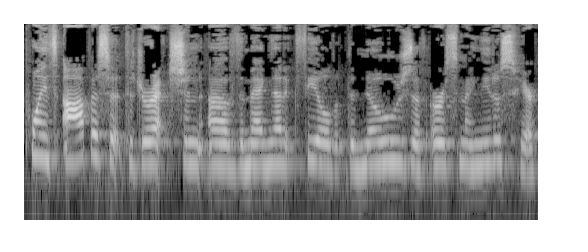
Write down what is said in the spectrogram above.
points opposite the direction of the magnetic field at the nose of Earth's magnetosphere,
